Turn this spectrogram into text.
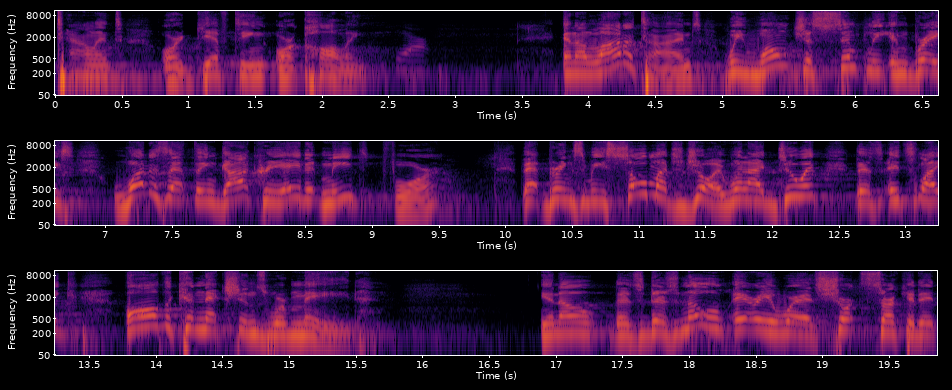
talent or gifting or calling. Yeah. And a lot of times we won't just simply embrace what is that thing God created me for that brings me so much joy. When I do it, it's like all the connections were made. You know, there's, there's no area where it's short circuited.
